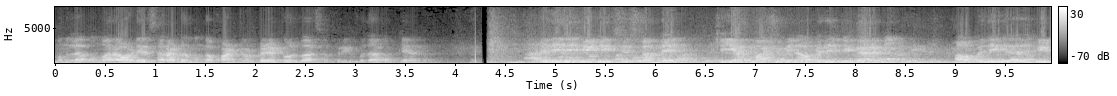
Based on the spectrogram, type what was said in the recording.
موږ له عمراو ډېر سره کړ موږ فنډ جوړ کړی ټول بار سفري خدا ممکن نه د دې هیټینګ سیستم دی چې یخ ماشوم نه په دې کې ګرمي او په دې کې د هیټ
